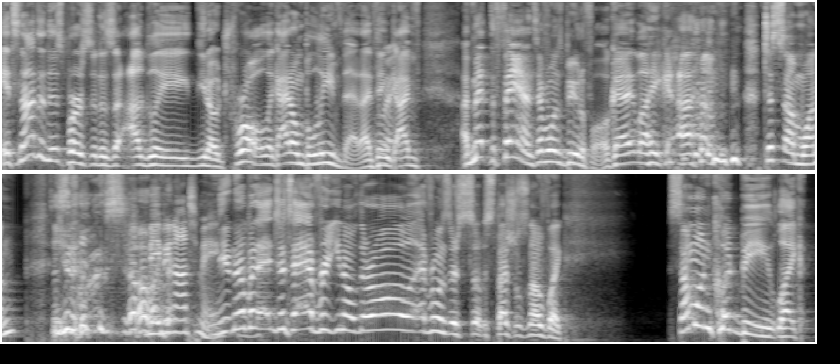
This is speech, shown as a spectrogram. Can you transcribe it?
It's not that this person is an ugly, you know, troll. Like I don't believe that. I think Right. I've I've met the fans. Everyone's beautiful. Okay, like um, to someone, you know. So Maybe not to me. You know, but it's just every. You know, they're all everyone's their so special snowflake. Someone could be like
